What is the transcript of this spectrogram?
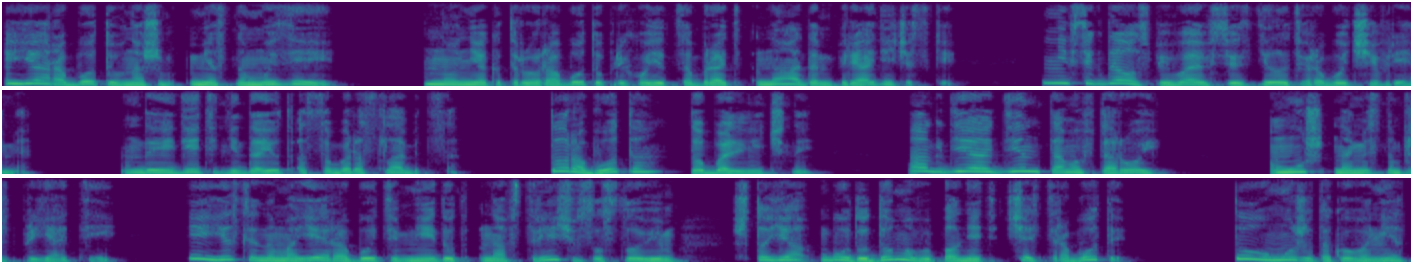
Я работаю в нашем местном музее, но некоторую работу приходится брать на дом периодически. Не всегда успеваю все сделать в рабочее время. Да и дети не дают особо расслабиться. То работа, то больничный. А где один, там и второй. Муж на местном предприятии. И если на моей работе мне идут навстречу с условием, что я буду дома выполнять часть работы, то у мужа такого нет.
